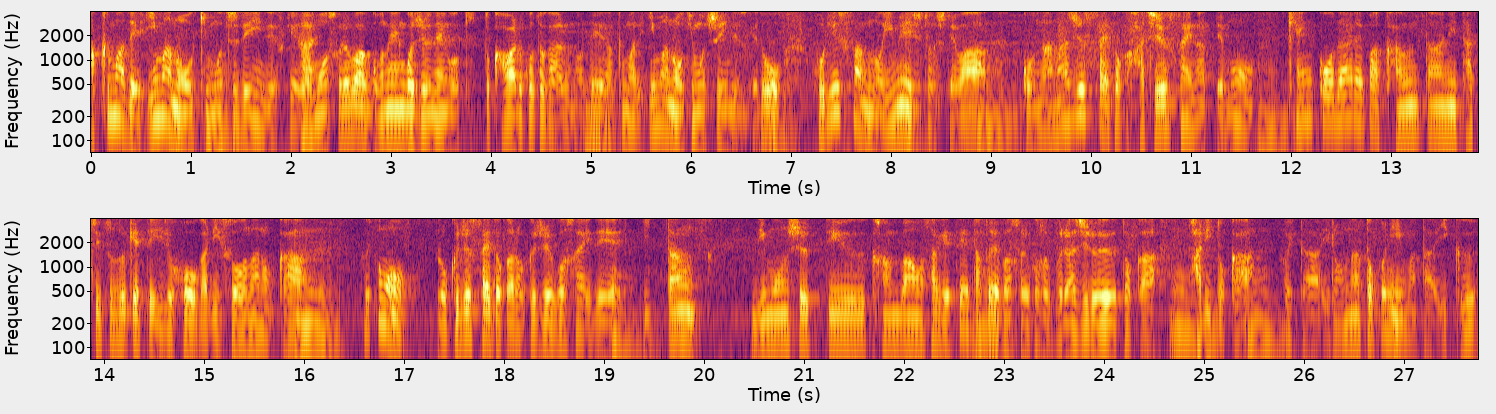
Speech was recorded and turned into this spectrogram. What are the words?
あくまで今のお気持ちでいいんですけれども、はそれは5年後10年後きっと変わることがあるので、うん。あくまで今のお気持ちでいいんですけど、堀内さんのイメージとしては、うん。こう70歳とか80歳になっても、うん。健康であればカウンターに立ち続けている方が理想なのか、うん。それとも60歳とか65歳でうん。一旦ディモン種っていう看板を下げて例えばそれこそブラジルとかうん。パリとかうん。そういったいろんなとこにまた行く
